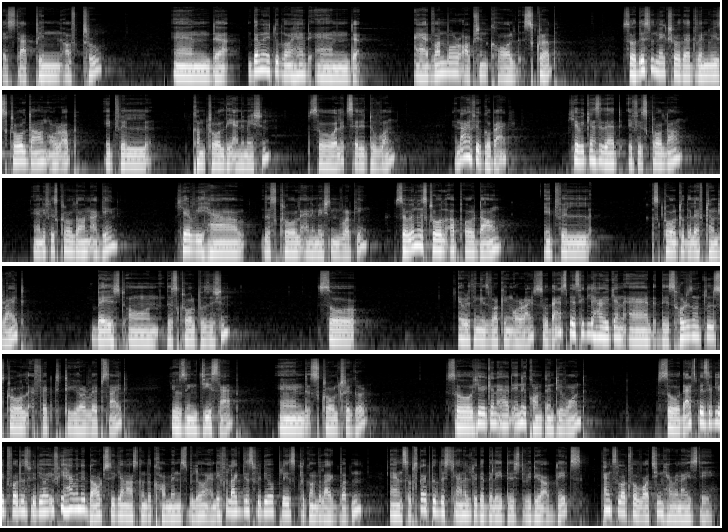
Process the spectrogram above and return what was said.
let's tap pin of true. And uh, then we need to go ahead and add one more option called scrub so this will make sure that when we scroll down or up it will control the animation. So let's set it to 1 and now if we go back here we can see that if we scroll down and if we scroll down again here we have the scroll animation working. So when we scroll up or down it will scroll to the left and right based on the scroll position. So everything is working all right. So that's basically how you can add this horizontal scroll effect to your website using gsap and scroll trigger. So here you can add any content you want. So that's basically it for this video. If you have any doubts you can ask in the comments below. And if you like this video please click on the like button and subscribe to this channel to get the latest video updates. Thanks a lot for watching. Have a nice day.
